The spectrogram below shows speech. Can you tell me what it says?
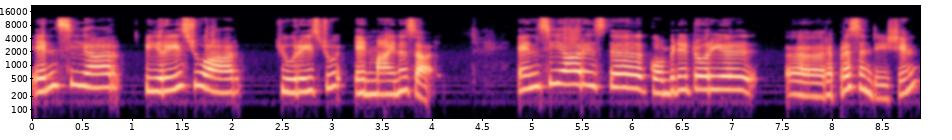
NCR p raised to r q raised to n minus r. NCR is the combinatorial uh, representation.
